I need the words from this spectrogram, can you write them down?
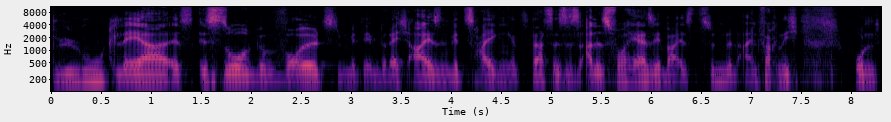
blutleer, es ist so gewollt mit dem Brecheisen, wir zeigen jetzt das, es ist alles vorhersehbar, es zündet einfach nicht. Und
